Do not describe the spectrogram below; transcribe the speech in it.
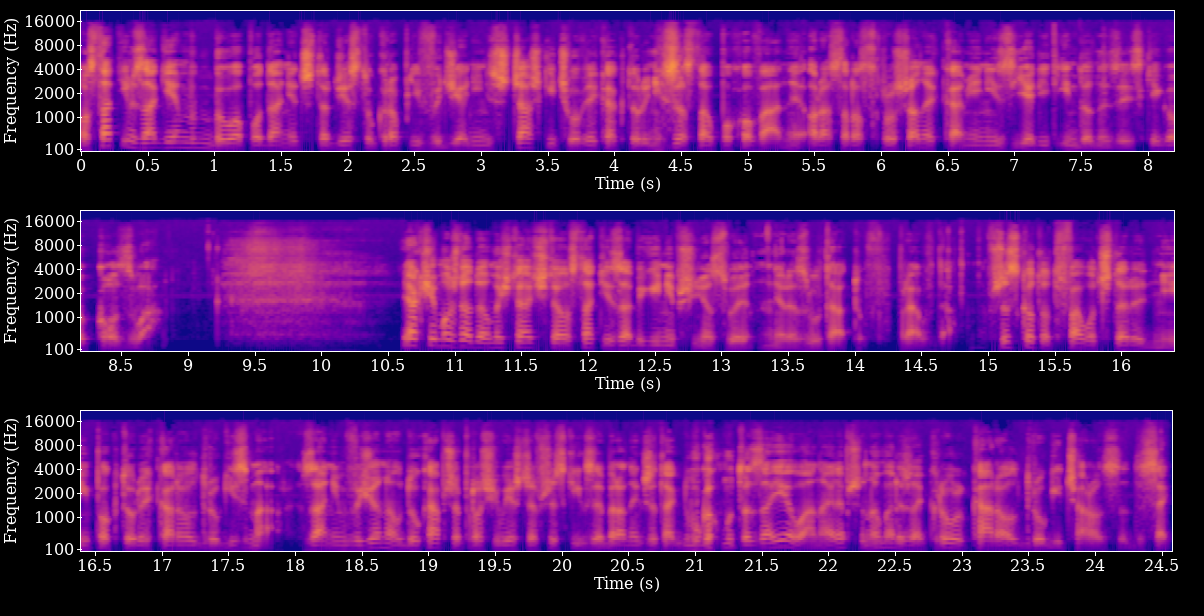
Ostatnim zagiem było podanie 40 kropli wydzielin z czaszki człowieka, który nie został pochowany oraz rozkruszonych kamieni z jelit indonezyjskiego kozła. Jak się można domyślać, te ostatnie zabiegi nie przyniosły rezultatów, prawda? Wszystko to trwało cztery dni, po których Karol II zmarł. Zanim wyzionął ducha, przeprosił jeszcze wszystkich zebranych, że tak długo mu to zajęło, a najlepszy numer, że król Karol II, Charles II,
